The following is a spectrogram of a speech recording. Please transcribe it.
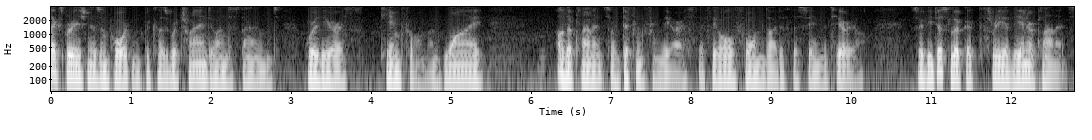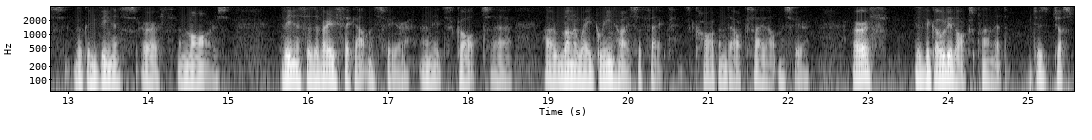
exploration is important because we're trying to understand where the Earth came from and why other planets are different from the Earth if they all formed out of the same material. So if you just look at three of the inner planets, look at Venus, Earth, and Mars. Venus has a very thick atmosphere and it's got uh, a runaway greenhouse effect. It's carbon dioxide atmosphere. Earth is the Goldilocks planet, which is just,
